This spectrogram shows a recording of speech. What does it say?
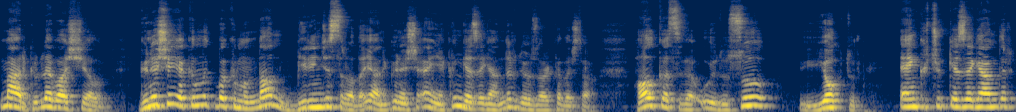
Merkürle başlayalım. Güneşe yakınlık bakımından birinci sırada yani Güneş'e en yakın gezegendir diyoruz arkadaşlar. Halkası ve uydusu yoktur. En küçük gezegendir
